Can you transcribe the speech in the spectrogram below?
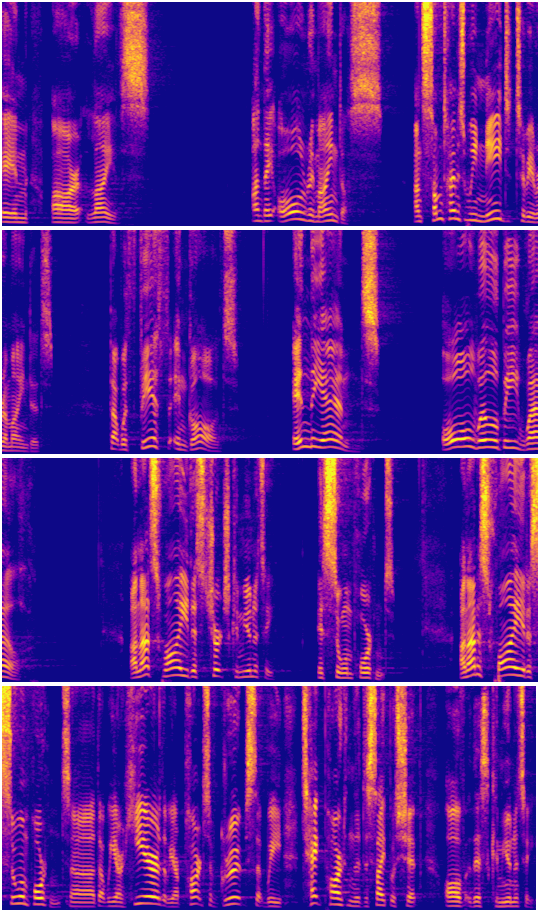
in our lives. And they all remind us, and sometimes we need to be reminded, that with faith in God, in the end, all will be well. And that's why this church community is so important. And that is why it is so important uh, that we are here, that we are parts of groups, that we take part in the discipleship of this community.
